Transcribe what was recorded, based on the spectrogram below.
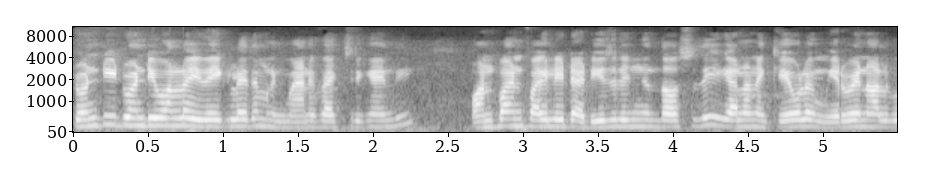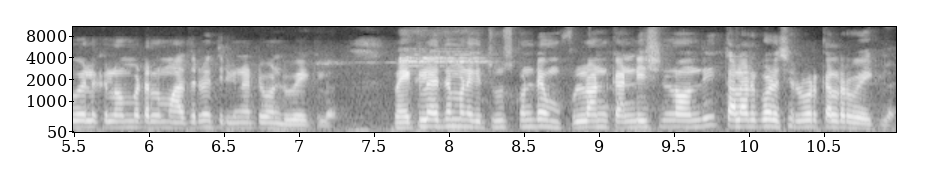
ట్వంటీ ట్వంటీ వన్లో ఈ వెహికల్ అయితే మనకి మ్యానుఫ్యాక్చరింగ్ అయింది. One point five litre diesel ఇంజిన్తో వస్తుంది. అలానే కేవలం ఇరవై నాలుగు వేల కిలోమీటర్లు మాత్రమే తిరిగినటువంటి వెహికల్. వెహికల్ అయితే మనకి చూసుకుంటే ఫుల్ ఆన్ కండిషన్లో ఉంది. కలర్ కూడా సిల్వర్ కలర్ వెహికల్.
